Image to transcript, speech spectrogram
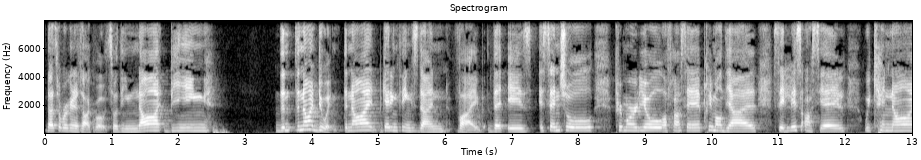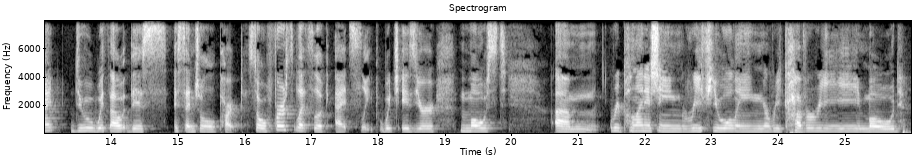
That's what we're going to talk about. So, the not being the, the not doing, the not getting things done vibe that is essential, primordial, en français, primordial, c'est l'essentiel. We cannot do without this essential part. So, first, let's look at sleep, which is your most um, replenishing, refueling, recovery mode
